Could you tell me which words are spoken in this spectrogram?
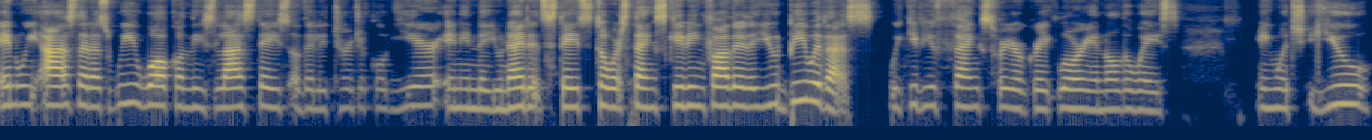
And we ask that as we walk on these last days of the liturgical year and in the United States towards Thanksgiving, Father, that you'd be with us. We give you thanks for your great glory in all the ways in which you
